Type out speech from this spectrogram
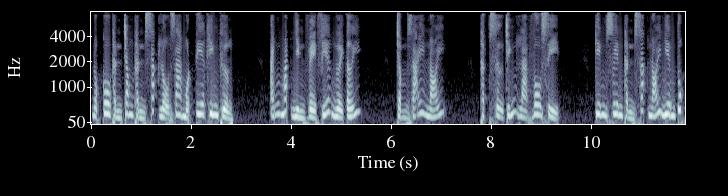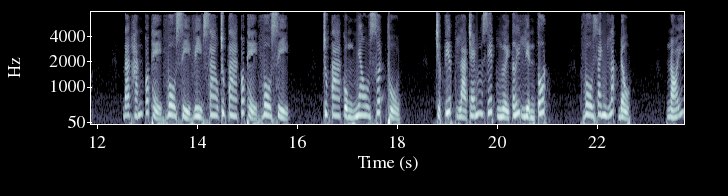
Độc cô thần trong thần sắc lộ ra một tia khinh thường. Ánh mắt nhìn về phía người tới chậm rãi nói. Thật sự chính là vô sỉ. Kim xuyên thần sắc nói nghiêm túc. Đã hắn có thể vô sỉ vì sao chúng ta có thể vô sỉ. Chúng ta cùng nhau xuất thủ. Trực tiếp là chém giết người tới liền tốt. Vô danh lắc đầu. Nói.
